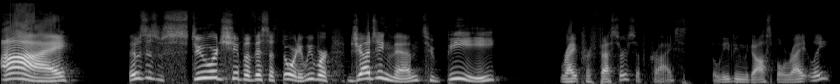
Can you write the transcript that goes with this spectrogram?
I, there was this stewardship of this authority. We were judging them to be right professors of Christ, believing the gospel rightly,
